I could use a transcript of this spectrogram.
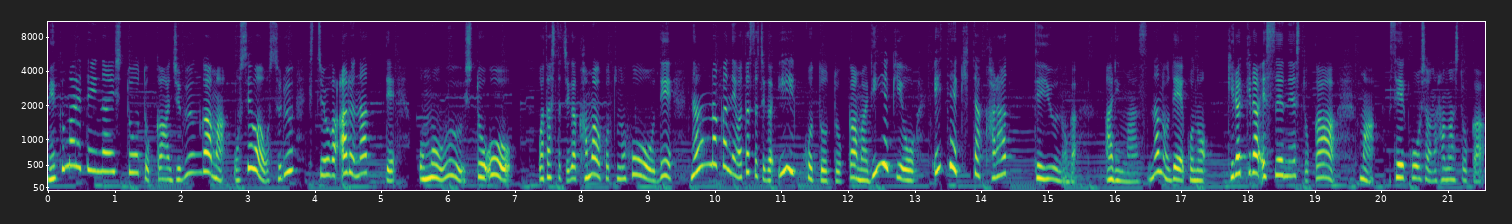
恵まれていない人とか自分がまあお世話をする必要があるなって思う人を私たちが構うことの方で何らかね私たちがいいこととか、まあ、利益を得てきたからっていうのがあります。なのでこのキラキラ SNS とか、まあ、成功者の話とか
